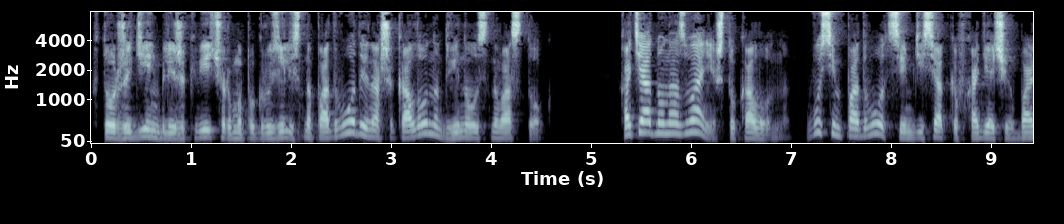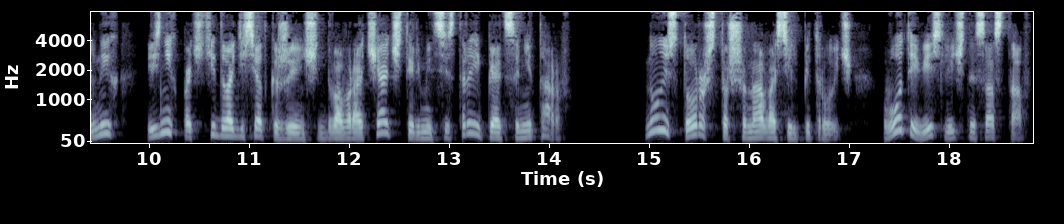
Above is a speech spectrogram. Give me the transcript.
В тот же день, ближе к вечеру, мы погрузились на подводы, и наша колонна двинулась на восток. Хотя одно название, что колонна. Восемь подвод, семь десятков входящих больных, из них почти два десятка женщин, два врача, четыре медсестры и пять санитаров. Ну и сторож-старшина Василий Петрович. Вот и весь личный состав.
